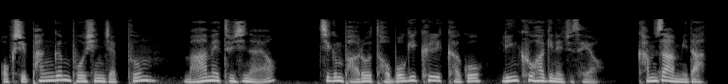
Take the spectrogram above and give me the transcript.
혹시 방금 보신 제품 마음에 드시나요? 지금 바로 더보기 클릭하고 링크 확인해 주세요. 감사합니다.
